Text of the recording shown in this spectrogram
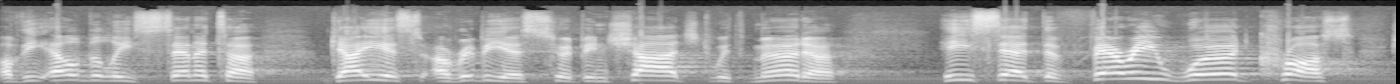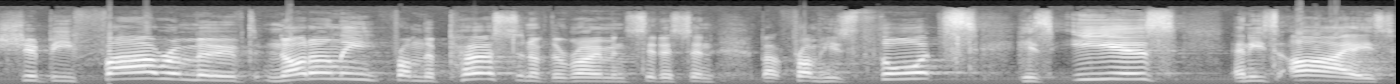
of the elderly senator Gaius Rabirius, who had been charged with murder. He said the very word cross should be far removed not only from the person of the Roman citizen, but from his thoughts, his ears, and his eyes.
